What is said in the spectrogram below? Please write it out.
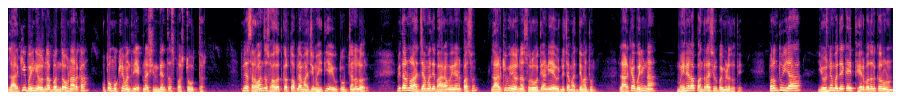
लाडकी बहीण योजना बंद होणार का? उपमुख्यमंत्री एकनाथ शिंदेंचं स्पष्ट उत्तर. तुमच्या सर्वांचं स्वागत करतो आपल्या माझी माहिती या यूट्यूब चॅनलवर. मित्रांनो राज्यामध्ये बारा महिन्यांपासून लाडकी बहीण योजना सुरू होती आणि या योजनेच्या माध्यमातून लाडक्या बहिणींना महिन्याला पंधराशे रुपये मिळत होते. परंतु या योजनेमध्ये काही फेरबदल करून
